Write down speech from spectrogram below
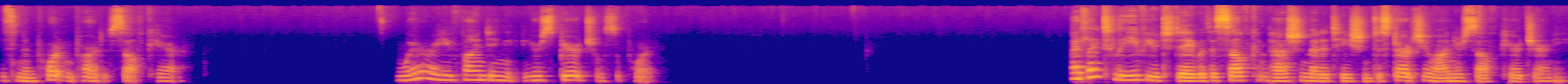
is an important part of self care. Where are you finding your spiritual support? I'd like to leave you today with a self compassion meditation to start you on your self care journey.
